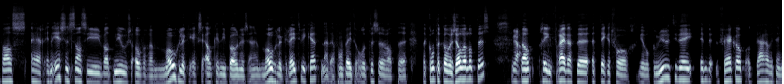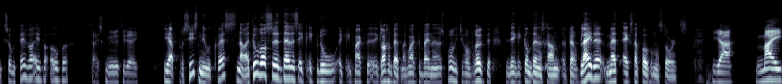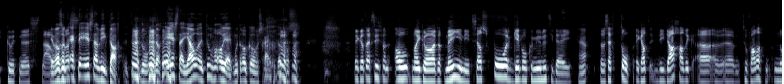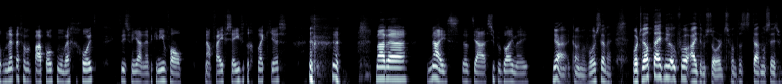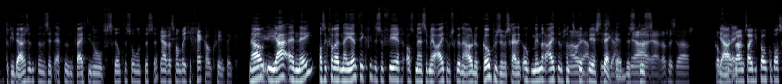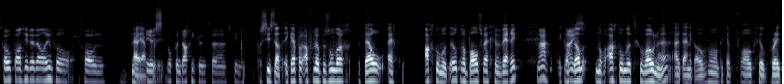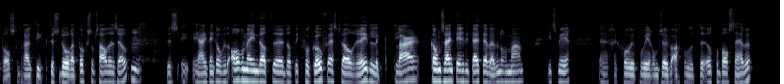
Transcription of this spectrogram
was er in eerste instantie wat nieuws over een mogelijke XL Candy bonus en een mogelijk raid weekend. Nou, daarvan weten we ondertussen wat, eh, wat er komt. Daar komen we zo wel op dus. Ja, Dan ging vrijdag de, het ticket voor Gibble Community Day in de verkoop. Ook daar hebben we het denk ik zo meteen wel even over. tijdens Community Day. Ja, precies. Nieuwe quest. Nou, en toen was eh, Dennis, ik, ik bedoel, ik, ik, maakte, ik lag in bed, maar ik maakte bijna een sprongetje van vreugde. Ik denk, ik kan Dennis gaan verblijden met extra Pokémon Storage. Ja, my goodness. Nou, Je was ook echt de eerste aan wie ik dacht. Ik, bedoel, ik dacht eerst aan jou en toen van, oh ja, ik moet er ook over schrijven. Dat was, Ik had echt zoiets van, oh my god, dat meen je niet. Zelfs voor Gibble Community Day. ja. Dat was echt top. Ik had, die dag had ik eh, eh, eh, toevallig nog net even een paar Pokémon weggegooid. Zoiets van, ja, dan heb ik in ieder geval, nou, 75 plekjes. maar, eh, nice. Dat, ja, super blij mee. Ja, kan ik me voorstellen. Wordt wel tijd nu ook voor item storage, want dat staat nog steeds op 3000 en er zit echt een 1500 verschil tussen ondertussen. Ja, dat is wel een beetje gek ook, vind ik. Nou, ja en nee. Als ik vanuit Niantic filosofeer, als mensen meer items kunnen houden, kopen ze waarschijnlijk ook minder items, want je Oh, kunt ja, meer precies, stacken. Ja. Dus, ja, dus ja, dat is waar. Koop- Ja, ik- Waarom zou je die Pokéballs kopen als je er al heel veel gewoon nou ja, in- op een dagje kunt eh, spinnen? precies dat. Ik heb er afgelopen zondag wel echt 800 ultraballs weggewerkt. Ja, Ik had nice. wel nog 800 gewone uiteindelijk over, want ik heb vooral ook veel great balls gebruikt die ik tussendoor uit Pokestops haalde en zo. Hm. Dus ik- ja, ik denk over het algemeen dat, eh, dat ik voor GoFest wel redelijk klaar kan zijn tegen die tijd. Hè. We hebben nog een maand, iets meer. Eh ga ik gewoon weer proberen om 700, 800 eh, ultraballs te hebben.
